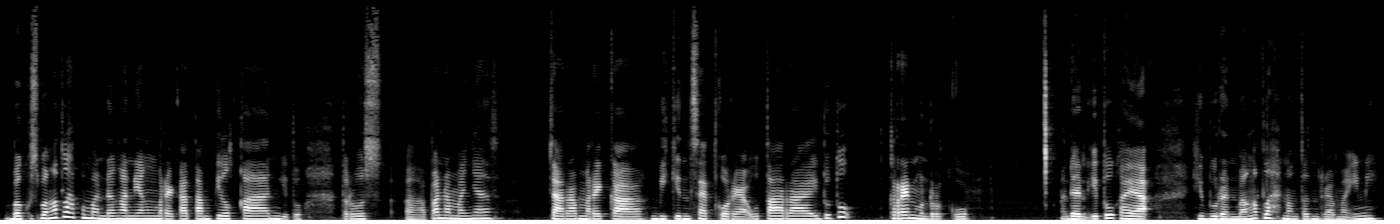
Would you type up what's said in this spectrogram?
Bagus banget lah pemandangan yang mereka tampilkan gitu. Terus uh, apa namanya cara mereka bikin set Korea Utara itu tuh keren menurutku dan itu kayak hiburan banget lah nonton drama ini.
